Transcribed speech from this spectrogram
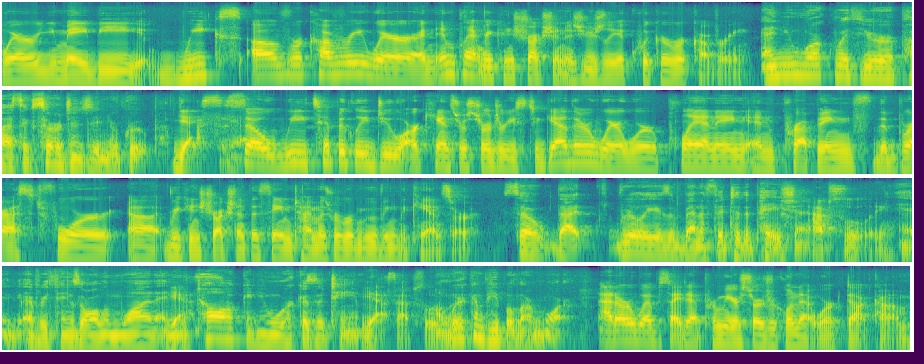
where you may be weeks of recovery, where an implant reconstruction is usually a quicker recovery. And you work with your plastic surgeons in your group? Yes. Yeah. So we typically do our cancer surgeries together where we're planning and prepping the breast for uh, reconstruction at the same time as we're removing the cancer. So that really is a benefit to the patient. Absolutely. Everything's all in one, and yes. you talk and you work as a team. Yes, absolutely. Where can people learn more? At our website at premiersurgicalnetwork.com.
